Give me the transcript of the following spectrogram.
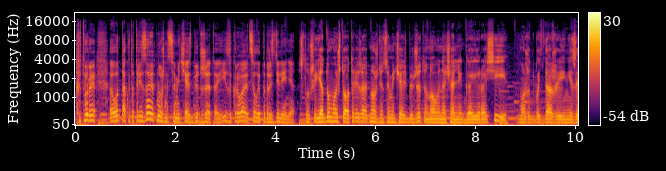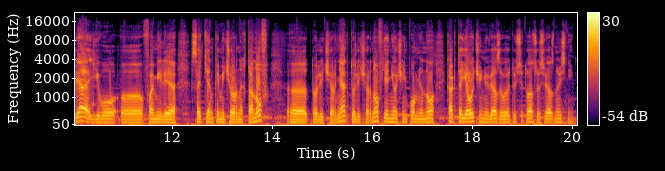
которые э, вот так вот отрезают ножницами часть бюджета и закрывают целые подразделения. Слушай, я думаю, что отрезают ножницами часть бюджета новый начальник ГАИ России. Может быть, даже и не зря его э, фамилия с оттенками черных тонов, э, то ли Черняк, то ли Чернов, я не очень помню, но как-то я очень увязываю эту ситуацию, связанную с ним.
